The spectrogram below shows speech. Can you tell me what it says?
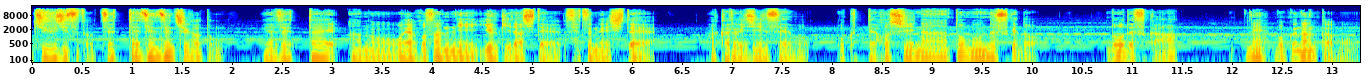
充実度は絶対全然違うと思う。いや、絶対、あの、親御さんに勇気出して説明して、明るい人生を送ってほしいなと思うんですけど、どうですか？ね、僕なんかも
